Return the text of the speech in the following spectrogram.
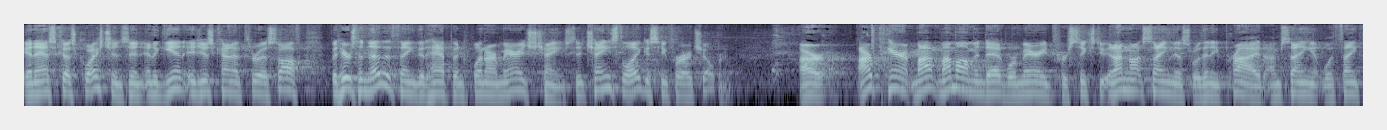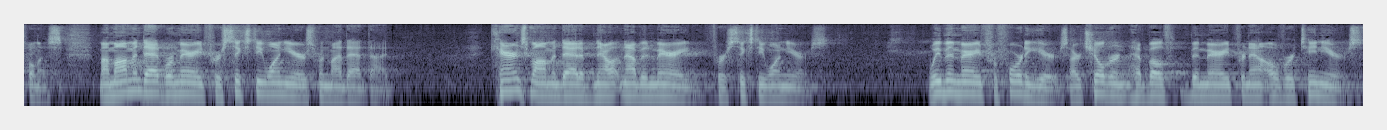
and ask us questions. And, and, again, it just kind of threw us off. But here's another thing that happened when our marriage changed it changed the legacy for our children. Our, our parent, my, my mom and dad were married for 60, and I'm not saying this with any pride, I'm saying it with thankfulness. My mom and dad were married for 61 years when my dad died. Karen's mom and dad have now, now been married for 61 years. We've been married for 40 years. Our children have both been married for now over 10 years.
